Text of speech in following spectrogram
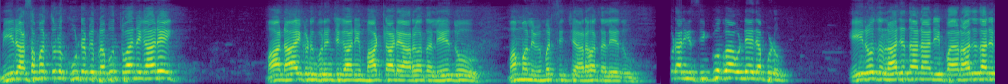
మీరు అసమర్థులు కూటమి ప్రభుత్వాన్ని కానీ మా నాయకుడి గురించి కానీ మాట్లాడే అర్హత లేదు మమ్మల్ని విమర్శించే అర్హత లేదు. ఇప్పుడు సిగ్గుగా ఉండేది అప్పుడు. ఈరోజు రాజధాని రాజధాని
